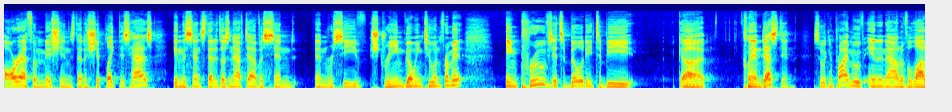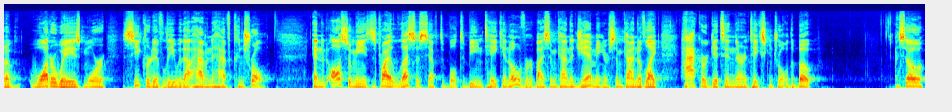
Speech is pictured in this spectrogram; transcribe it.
RF emissions that a ship like this has, in the sense that it doesn't have to have a send and receive stream going to and from it, improves its ability to be uh, clandestine. So it can probably move in and out of a lot of waterways more secretively without having to have control. And it also means it's probably less susceptible to being taken over by some kind of jamming or some kind of like hacker gets in there and takes control of the boat. So,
